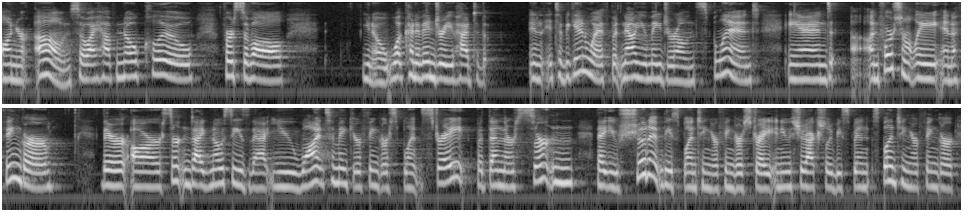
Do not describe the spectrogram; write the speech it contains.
on your own. So I have no clue, first of all, you know, what kind of injury you had to the in, to begin with, but now you made your own splint. And uh, unfortunately, in a finger, there are certain diagnoses that you want to make your finger splint straight, but then there's certain that you shouldn't be splinting your finger straight and you should actually be splinting your finger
